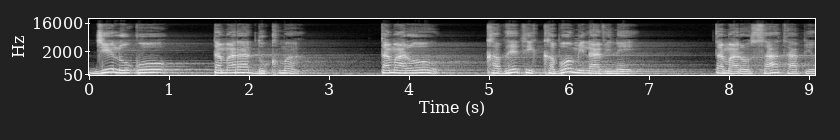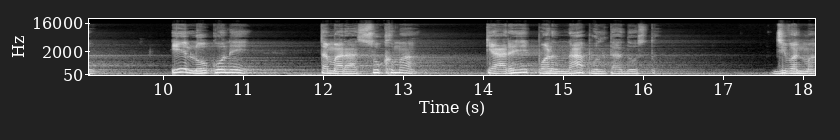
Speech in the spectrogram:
જે લોકો તમારા દુઃખમાં, તમારો ખભેથી ખભો મિલાવીને તમારો સાથ આપ્યો, એ લોકોને તમારા સુખમાં ક્યારેય પણ ના ભૂલતા દોસ્તો. જીવનમાં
